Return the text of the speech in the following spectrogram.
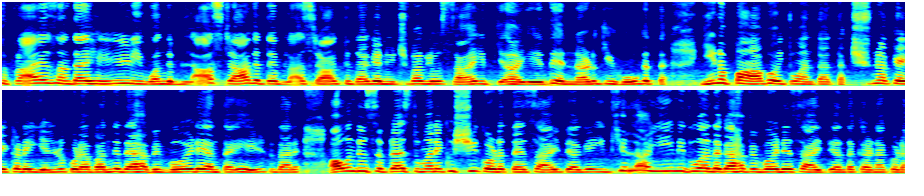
ಸರ್ಪ್ರೈಸ್ ಅಂತ ಹೇಳಿ ಒಂದು ಬ್ಲಾಸ್ಟ್ ಆಗುತ್ತೆ. ಬ್ಲಾಸ್ಟ್ ಆಗ್ತಿದ್ದಾಗೆ ನಿಜವಾಗ್ಲೂ ಸಾಹಿತ್ಯ, ಎದೆ ನಡುಕಿ ಹೋಗುತ್ತೆ. ಏನಪ್ಪ ಆಗೋಯ್ತು ಅಂತ ತಕ್ಷಣಕ್ಕೆ ಈ ಕಡೆ ಎಲ್ಲರೂ ಕೂಡ ಬಂದಿದೆ. ಹ್ಯಾಪಿ ಬರ್ಡೇ ಅಂತ ಹೇಳ್ತಿದ್ದಾರೆ. ಆ ಒಂದು ಸರ್ಪ್ರೈಸ್ ತುಂಬಾ ಖುಷಿ ಕೊಡುತ್ತೆ ಸಾಹಿತ್ಯಗೆ. ಇದೆಲ್ಲ ಏನಿದು ಅಂದಾಗ ಹ್ಯಾಪಿ ಬರ್ಡೇ ಸಾಹಿತ್ಯ ಅಂತ ಕರ್ಣ ಕೂಡ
